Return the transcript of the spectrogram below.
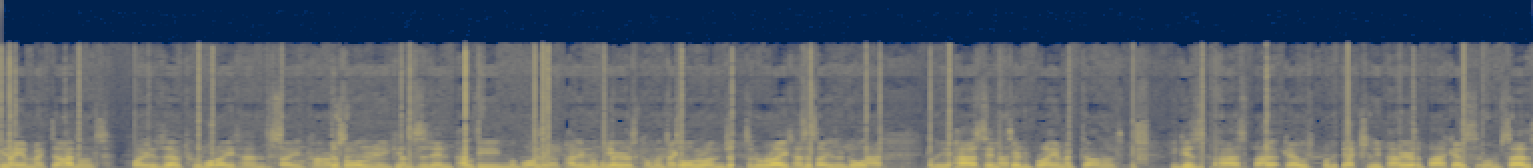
Ryan McDonald fires out to the right hand side. Connor Stolen. He gives it in. Paddy Maguire. Paddy Maguire is coming solo run just to the right hand side of the goal but he passes in there to Brian McDonald. He gives the pass back out, but he actually passes it back out to himself.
